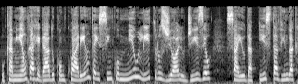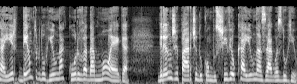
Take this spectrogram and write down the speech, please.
O caminhão carregado com 45 mil litros de óleo diesel saiu da pista vindo a cair dentro do rio na curva da Moega. Grande parte do combustível caiu nas águas do rio.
